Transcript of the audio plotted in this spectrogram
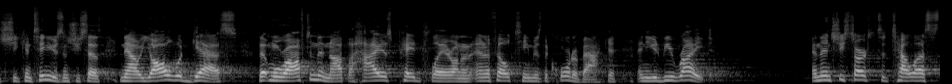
she continues and she says, Now y'all would guess that more often than not, the highest paid player on an NFL team is the quarterback, and you'd be right. And then she starts to tell us,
